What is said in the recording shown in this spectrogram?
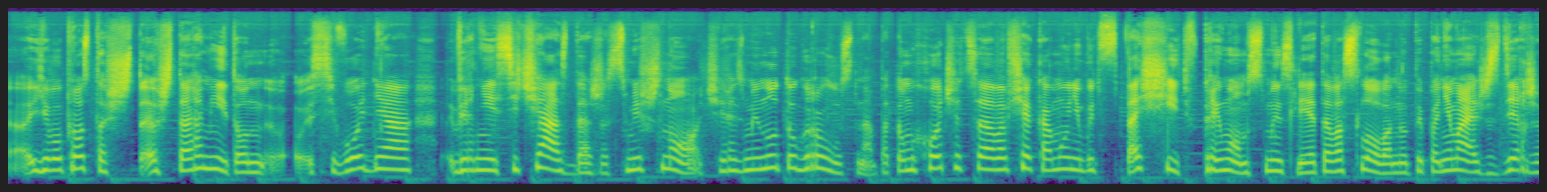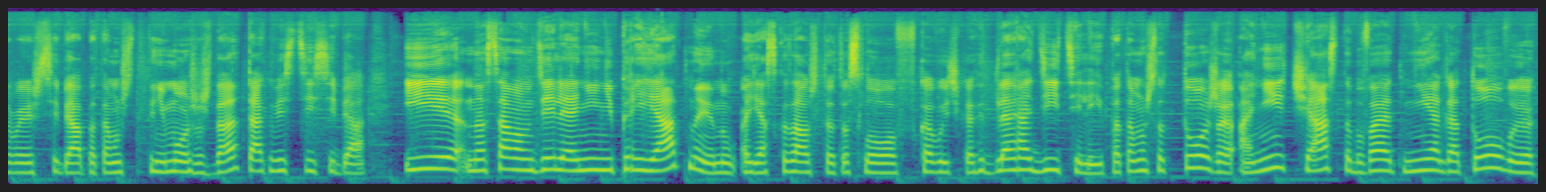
э, его просто штормит, он сегодня, вернее, сейчас даже смешно, через минуту грустно, потом хочется вообще кому-нибудь втащить в прямом смысле этого слова, но ты понимаешь, сдерживаешь себя, потому что ты не можешь, да, так вести себя. И на самом деле они неприятные, ну, а я сказала, что это слово в кавычках, для родителей, потому что тоже тоже они часто бывают не готовы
